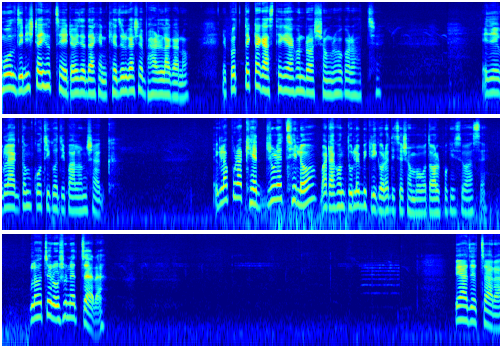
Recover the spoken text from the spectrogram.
মূল জিনিসটাই হচ্ছে এটা, ওই যে দেখেন খেজুর গাছে ভাড় লাগানো। প্রত্যেকটা গাছ থেকে এখন রস সংগ্রহ করা হচ্ছে। এই যে এগুলো একদম কচি কচি পালন শাক। এগুলো পুরো ক্ষেত জুড়ে ছিল, বাট এখন তুলে বিক্রি করে দিচ্ছে সম্ভবত, অল্প কিছু আছে। এগুলো হচ্ছে রসুনের চারা। পেঁয়াজের চারা।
